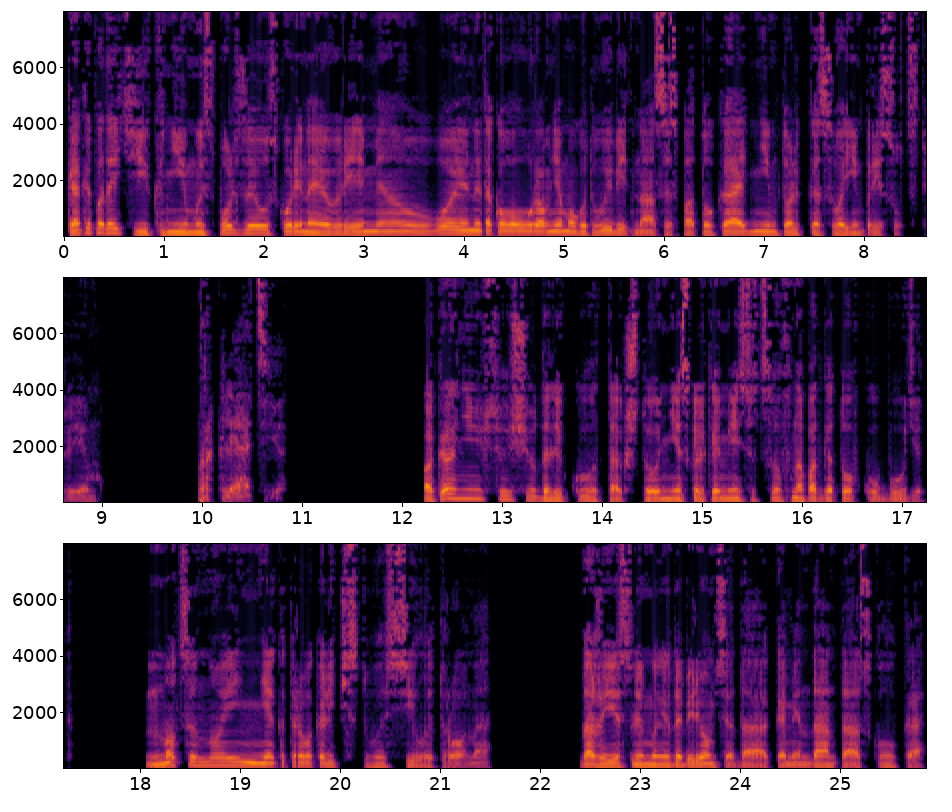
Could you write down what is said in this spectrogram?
Как и подойти к ним, используя ускоренное время, воины такого уровня могут выбить нас из потока одним только своим присутствием. Проклятие! Пока они все еще далеко, так что несколько месяцев на подготовку будет. Но ценой некоторого количества силы трона. Даже если мы доберемся до коменданта Осколка,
